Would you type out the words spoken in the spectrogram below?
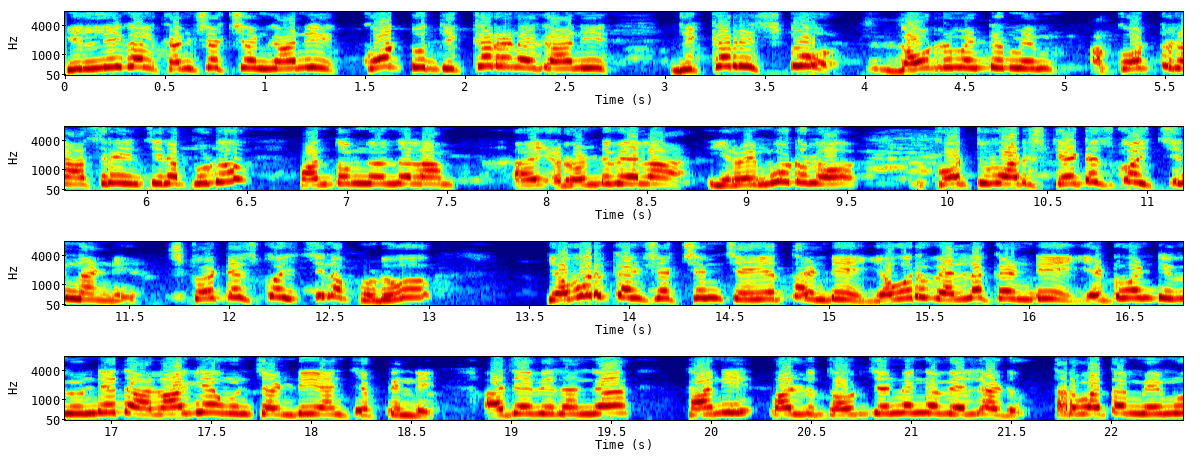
ఇల్లీగల్ కన్స్ట్రక్షన్ కానీ కోర్టు ధిక్కరణ కానీ ధిక్కరిస్తూ గవర్నమెంట్ మేము కోర్టును ఆశ్రయించినప్పుడు పంతొమ్మిది వందల రెండు వేల ఇరవై మూడులో కోర్టు వారు స్టేటస్కో ఇచ్చిందండి. స్టేటస్కో ఇచ్చినప్పుడు ఎవరు కన్స్ట్రక్షన్ చేయొద్దండి ఎవరు వెళ్ళకండి ఎటువంటివి ఉండేది అలాగే ఉంచండి అని చెప్పింది. అదే విధంగా కానీ వాళ్ళు దౌర్జన్యంగా వెళ్ళాడు. తర్వాత మేము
